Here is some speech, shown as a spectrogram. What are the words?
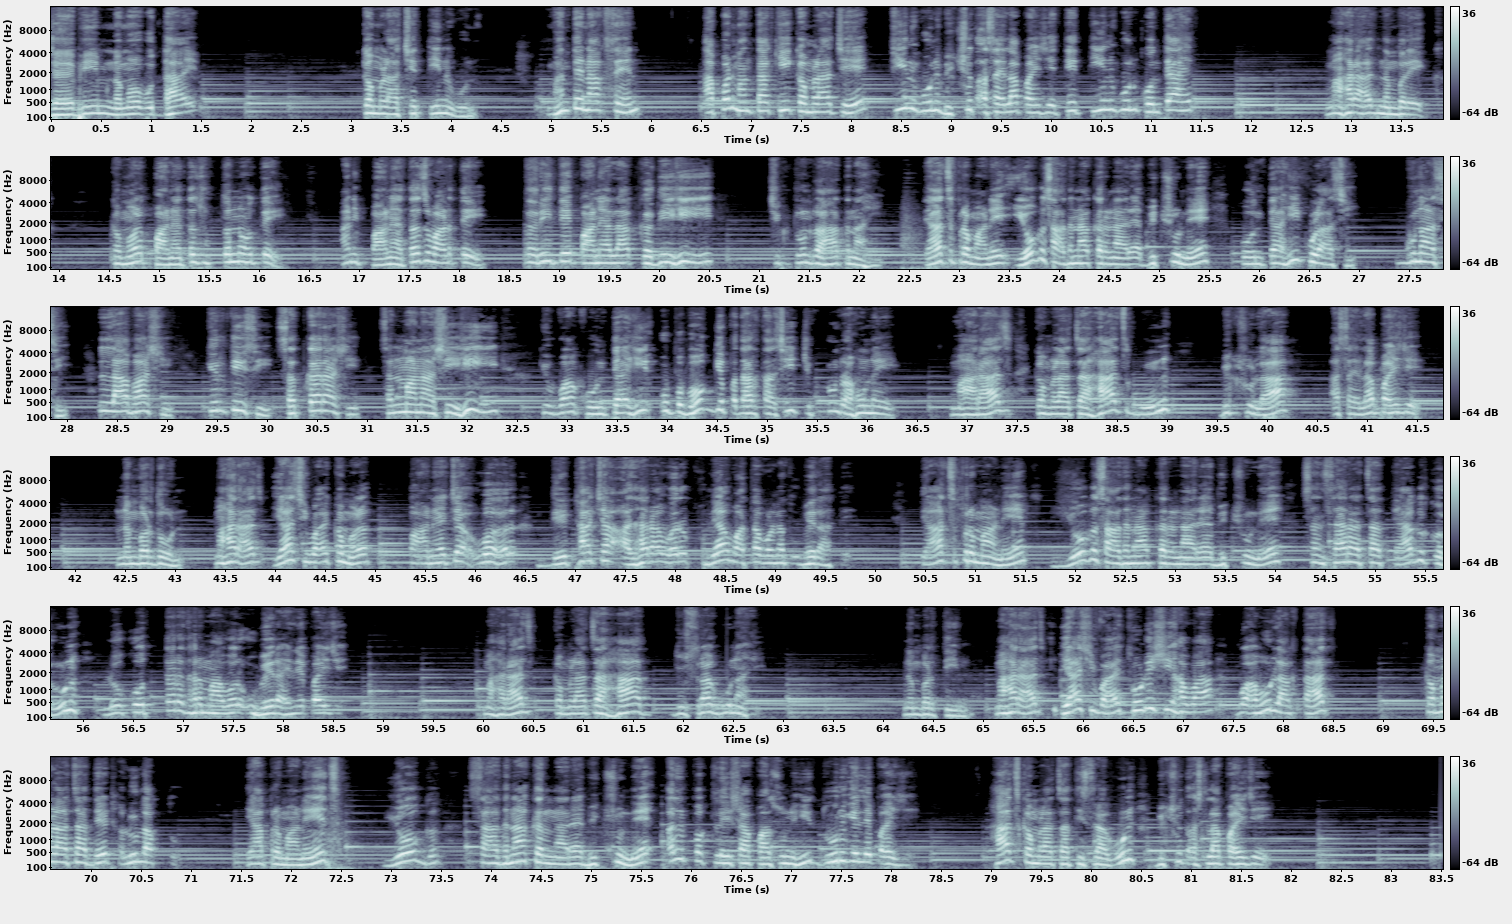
जय भीम नमो बुद्धाय. कमळाचे तीन गुण. म्हणते नागसेन आपण म्हणता की कमळाचे तीन गुण भिक्षुत असायला पाहिजे. ते तीन गुण कोणते आहेत? महाराज नंबर एक. कमळ पाण्यातच उत्पन्न होते आणि पाण्यातच वाढते तरी ते पाण्याला कधीही चिकटून राहत नाही. त्याचप्रमाणे योग साधना करणाऱ्या भिक्षूने कोणत्याही कुळाशी गुणाशी लाभाशी कीर्तीशी सत्काराशी सन्मानाशी ही किंवा कोणत्याही उपभोग्य पदार्थाशी चिपटून राहू नये. महाराज कमळाचा हाच गुण भिक्षूला असायला पाहिजे. नंबर दोन. महाराज याशिवाय कमळ पाण्याच्या वर देठाच्या आधारावर खुल्या वातावरणात उभे राहते. त्याचप्रमाणे योग साधना करणाऱ्या भिक्षूने संसाराचा त्याग करून लोकोत्तर धर्मावर उभे राहिले पाहिजे. महाराज कमळाचा हा दुसरा गुण आहे. नंबर तीन. महाराज याशिवाय थोडीशी हवा वाहू लागताच कमळाचा देठ हलू लागतो. याप्रमाणेच योग साधना करणाऱ्या भिक्षूने अल्प क्लेशापासूनही दूर गेले पाहिजे. हाच कमळाचा तिसरा गुण भिक्षूत असला पाहिजे.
